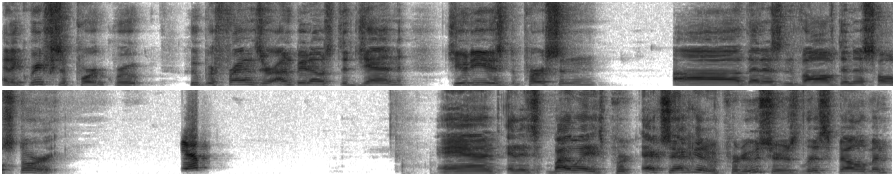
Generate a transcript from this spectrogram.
at a grief support group who befriends her unbeknownst to Jen. Judy is the person uh, that is involved in this whole story. Yep. And and it's by the way, it's pro- executive producers Liz Feldman,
